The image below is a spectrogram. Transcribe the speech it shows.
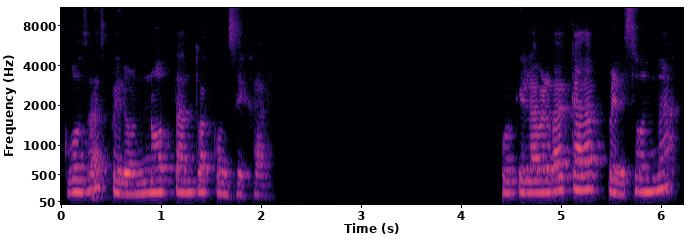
cosas, pero no tanto aconsejar. Porque la verdad, cada persona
